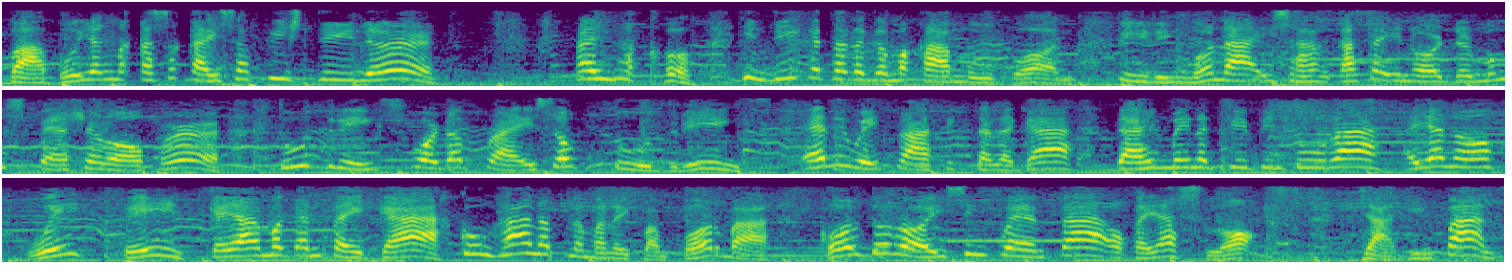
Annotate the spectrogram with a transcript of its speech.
baboy ang nakasakay sa fish dealer. Ay nako, hindi ka talaga makamove on. Feeling mo na isahan ka sa in-order mong special offer. Two drinks for the price of two drinks. Anyway, traffic talaga dahil may nagpipintura. Ayan o, weight paint, kaya magantay ka. Kung hanap naman ay pamporma, Coldoroy 50 o kaya Slocks. Jogging pants,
